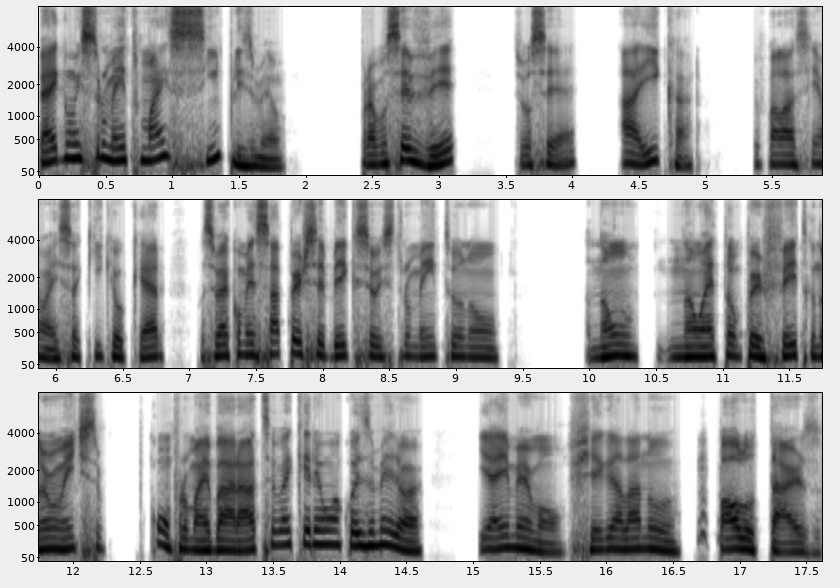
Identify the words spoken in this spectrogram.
pega um instrumento mais simples mesmo. Pra você ver se você é. Aí, cara, eu falar assim, ó, isso aqui que eu quero. Você vai começar a perceber que seu instrumento não, não, não é tão perfeito, que normalmente você compra o mais barato, você vai querer uma coisa melhor. E aí, meu irmão, chega lá no Paulo Tarso.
